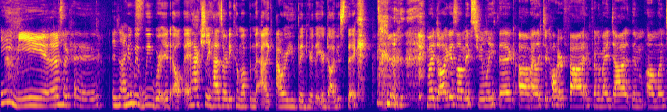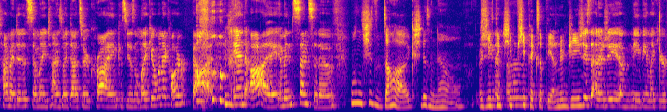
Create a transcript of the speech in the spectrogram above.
Amy. It's okay. I I mean, mean, we, we were it. It actually has already come up in the like hour you've been here that your dog is thick. My dog is um extremely thick. Um, I like to call her fat in front of my dad. Then um one time I did it so many times my dad started crying because he doesn't like it when I call her fat, and I am insensitive. well, she's a dog. She doesn't know. Or do She you think kno- she she picks up the energy? She has the energy of me being like you're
